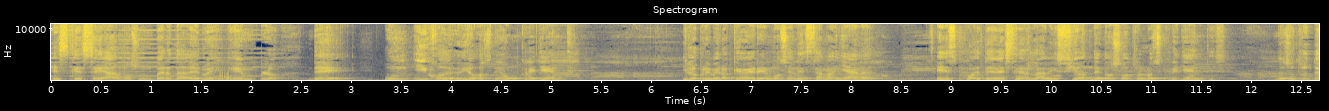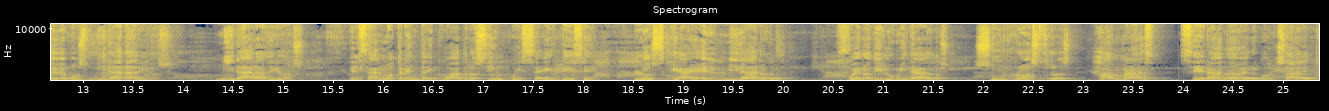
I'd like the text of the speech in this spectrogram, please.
es que seamos un verdadero ejemplo de un hijo de Dios, de un creyente. Y lo primero que veremos en esta mañana es cuál debe ser la visión de nosotros los creyentes. Nosotros debemos mirar a Dios, mirar a Dios. El Salmo 34, 5 y 6 dice, los que a Él miraron fueron iluminados, sus rostros jamás serán avergonzados.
